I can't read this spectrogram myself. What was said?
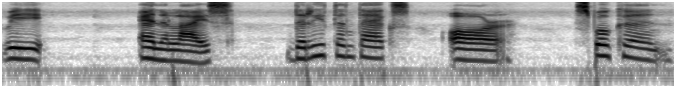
we analyze the written text or spoken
